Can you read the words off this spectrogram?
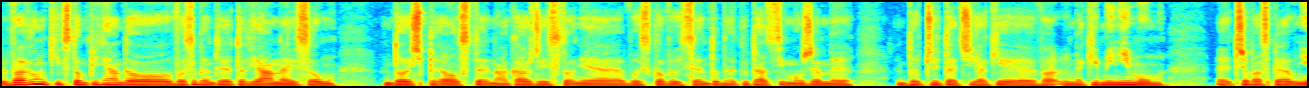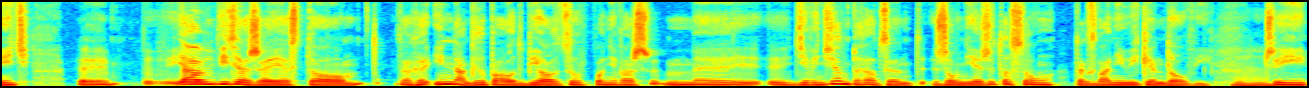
warunki wstąpienia do Wojsk Obrony Terytorialnej są dość proste. Na każdej stronie wojskowych centrum rekrutacji możemy doczytać, jakie, jakie minimum e, trzeba spełnić. E, Ja widzę, że jest to trochę inna grupa odbiorców, ponieważ my, y, 90% żołnierzy to są tak zwani weekendowi, czyli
